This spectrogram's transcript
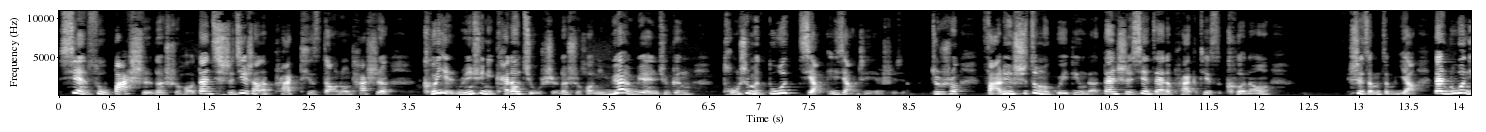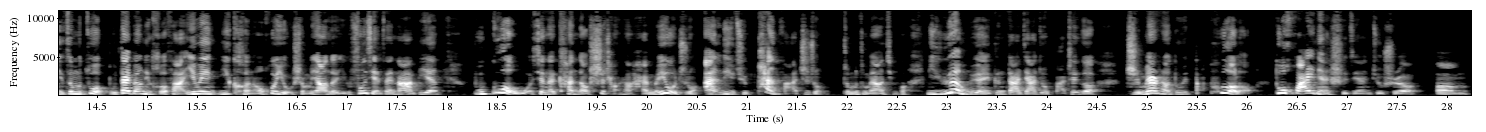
限速八十的时候，但实际上在 practice 当中，它是可以允许你开到九十的时候，你愿不愿意去跟同事们多讲一讲这些事情？就是说，法律是这么规定的，但是现在的 practice 可能。是怎么怎么样？但如果你这么做，不代表你合法，因为你可能会有什么样的一个风险在那边。不过，我现在看到市场上还没有这种案例去判罚这种怎么怎么样的情况。你愿不愿意跟大家就把这个纸面上的东西打破了？多花一点时间，就是嗯，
